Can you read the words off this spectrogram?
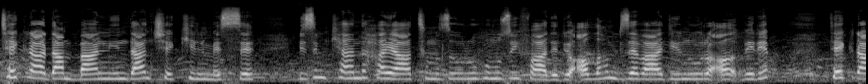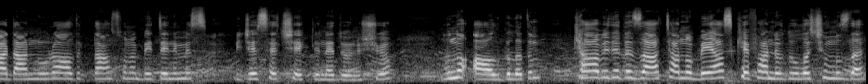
tekrardan benliğinden çekilmesi bizim kendi hayatımızı, ruhumuzu ifade ediyor. Allah'ın bize verdiği nuru verip tekrardan nuru aldıktan sonra bedenimiz bir ceset şekline dönüşüyor. Bunu algıladım. Kabe'de de zaten o beyaz kefenle dolaşımızda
